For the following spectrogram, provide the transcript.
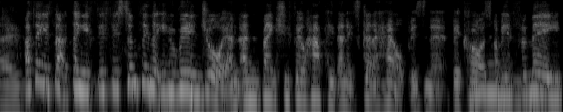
So I think it's that thing. If, if it's something that you really enjoy and, and makes you feel happy, then it's going to help, isn't it? Because mm. I mean, for mm. me,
